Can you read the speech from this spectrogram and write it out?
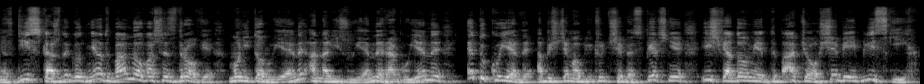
W DIS każdego dnia dbamy o Wasze zdrowie. Monitorujemy, analizujemy, reagujemy, edukujemy, abyście mogli czuć się bezpiecznie i świadomie dbać o siebie i bliskich.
